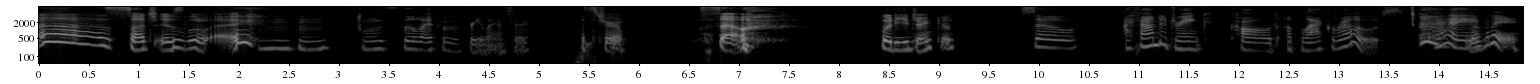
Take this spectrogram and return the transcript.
ah, such is the way. hmm Well, it's the life of a freelancer. It's true. So, what are you drinking? So, I found a drink called a black rose. Hey. Lovely.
